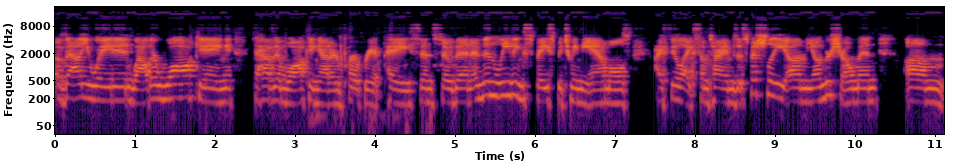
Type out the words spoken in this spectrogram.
evaluated while they're walking to have them walking at an appropriate pace. And so then and then leaving space between the animals i feel like sometimes especially um, younger showmen um,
